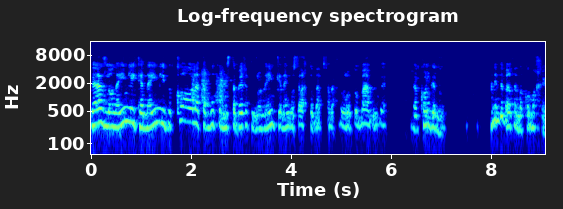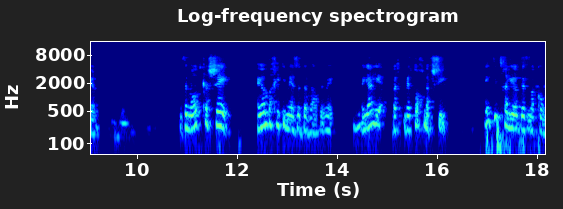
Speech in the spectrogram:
ואז לא נעים לי, כן נעים לי, וכל התרבות המסתבכת, אם לא נעים, כן נעים, עושה לך טובה, צריכה להחזיר לו טובה, וזה, והכל גנוב. אני מדברת על מקום אחר. זה מאוד קשה. היום בכיתי מאיזה דבר, באמת. היה לי בתוך נפשי. הייתי צריכה להיות באיזה מקום,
